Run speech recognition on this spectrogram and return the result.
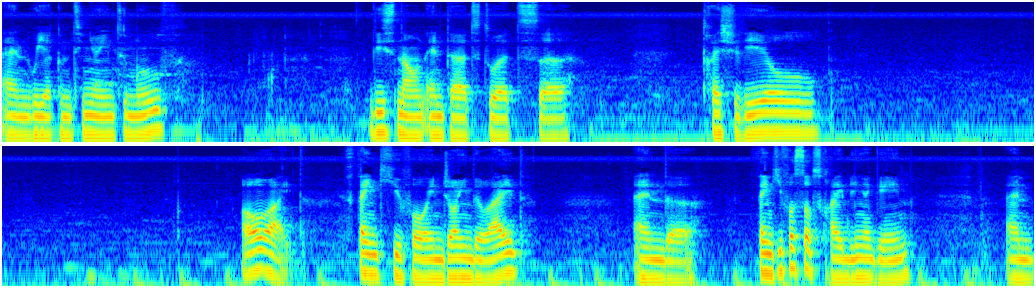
and we are continuing to move. This now entered towards uh, Treichville. Alright, thank you for enjoying the ride and uh, thank you for subscribing again and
